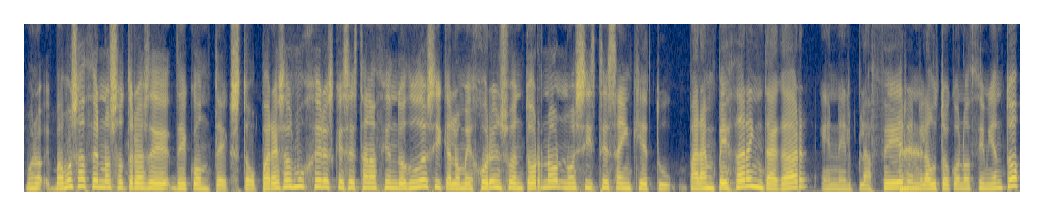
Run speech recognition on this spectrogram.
Bueno, vamos a hacer nosotras de, de, contexto. Para esas mujeres que se están haciendo dudas y que a lo mejor en su entorno no existe esa inquietud, para empezar a indagar en el placer, en el autoconocimiento,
